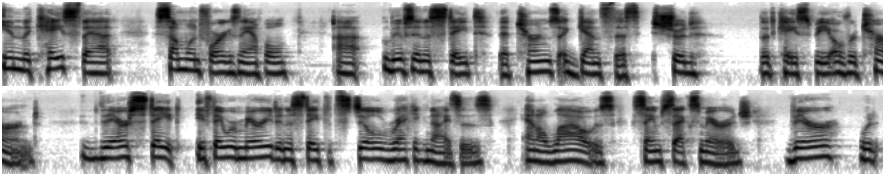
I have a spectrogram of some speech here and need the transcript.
in the case that someone, for example, uh, lives in a state that turns against this, should the case be overturned. Their state, if they were married in a state that still recognizes and allows same sex marriage, their would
